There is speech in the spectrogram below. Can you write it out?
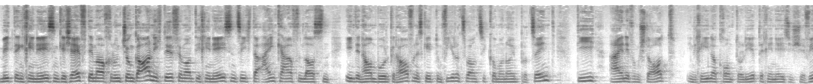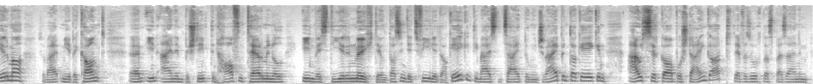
mit den Chinesen Geschäfte machen und schon gar nicht dürfe man die Chinesen sich da einkaufen lassen in den Hamburger Hafen. Es geht um 24,9 Prozent, die eine vom Staat in China kontrollierte chinesische Firma, soweit mir bekannt, ähm, in einem bestimmten Hafenterminal investieren möchte. Und da sind jetzt viele dagegen, die meisten Zeitungen schreiben dagegen, außer Gabo Steingart, der versucht das bei seinem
